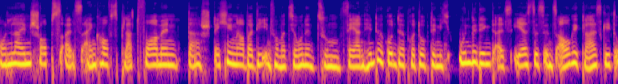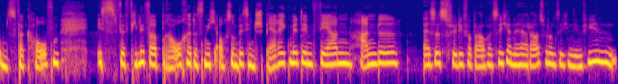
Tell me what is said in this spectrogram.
Online-Shops als Einkaufsplattformen. Da stechen aber die Informationen zum fairen Hintergrund der Produkte nicht unbedingt als erstes ins Auge. Klar, es geht ums Verkaufen. Ist für viele Verbraucher das nicht auch so ein bisschen sperrig mit dem fairen Handel? Es ist für die Verbraucher sicher eine Herausforderung, sich in den vielen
